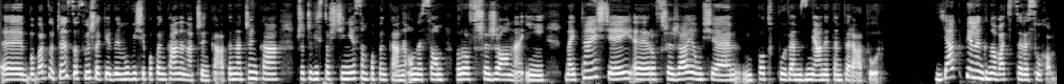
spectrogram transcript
E, bo bardzo często słyszę, kiedy mówi się popękane naczynka, a te naczynka w rzeczywistości nie są popękane, one są rozszerzone i najczęściej e, rozszerzają się pod wpływem zmiany temperatur. Jak pielęgnować cerę suchą?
